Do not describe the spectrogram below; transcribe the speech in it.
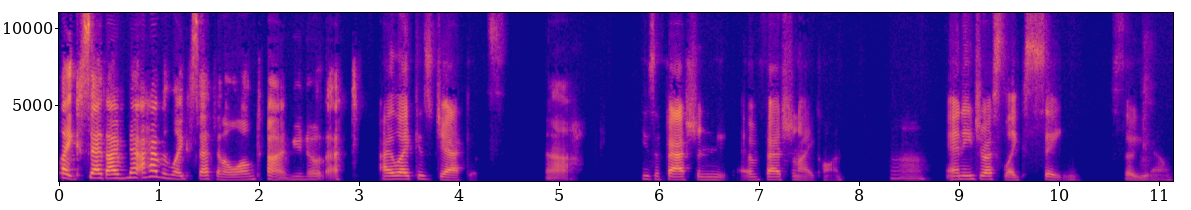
don't like Seth. I've not, I haven't liked Seth in a long time. You know that. I like his jackets. Ah. He's a fashion a fashion icon. uh, And he dressed like Satan. So you know,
